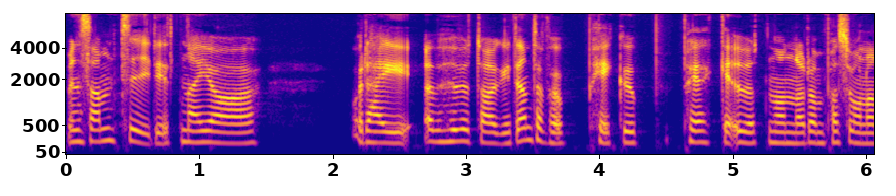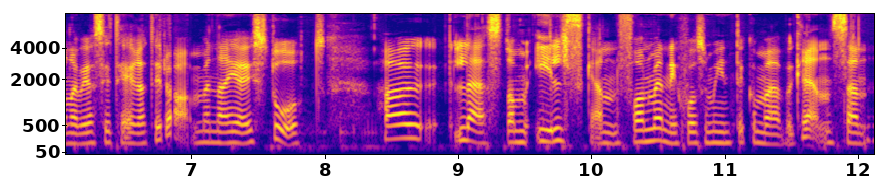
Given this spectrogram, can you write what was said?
Men samtidigt när jag och det här är överhuvudtaget inte för att peka, upp, peka ut någon av de personerna vi har citerat idag, men när jag i stort har läst om ilskan från människor som inte kom över gränsen,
